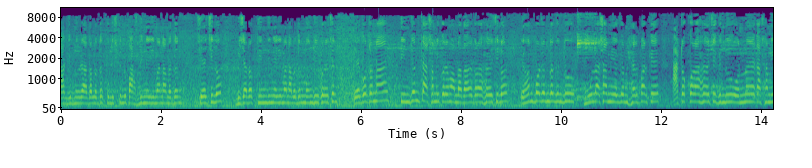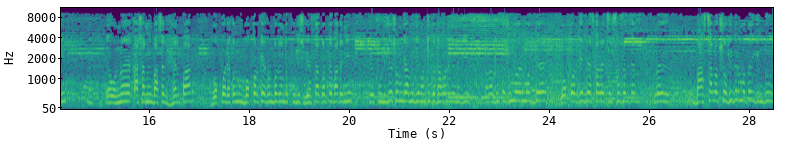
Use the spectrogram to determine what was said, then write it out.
রাগিব নুরের আদালতে পুলিশ কিন্তু পাঁচ দিনের রিমান্ড আবেদন চেয়েছিল। বিচারক তিন দিনের রিমান্ড আবেদন মঞ্জুর করেছেন। এ ঘটনায় তিনজনকে আসামি করে মামলা দায়ের করা হয়েছিল। এখন পর্যন্ত কিন্তু মূল আসামি একজন হেল্পারকে আটক করা হয়েছে, কিন্তু অন্য এক আসামি অন্য এক আসামি বাসের হেল্পার বক্কর এখন বক্করকে এখন পর্যন্ত পুলিশ গ্রেফতার করতে পারেনি। পুলিশের সঙ্গে আমি যেমনটি কথা বলে জেনেছি, তারা দ্রুত সময়ের মধ্যে বক্করকে গ্রেফতারের চেষ্টা চলছেন বাস চালক শহীদের মতোই কিন্তু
